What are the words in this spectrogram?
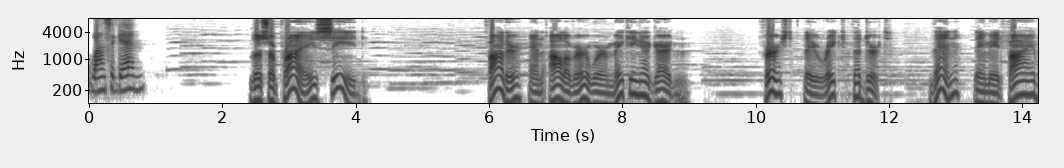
once again. The surprise seed. Father and Oliver were making a garden. First, they raked the dirt. Then, they made five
